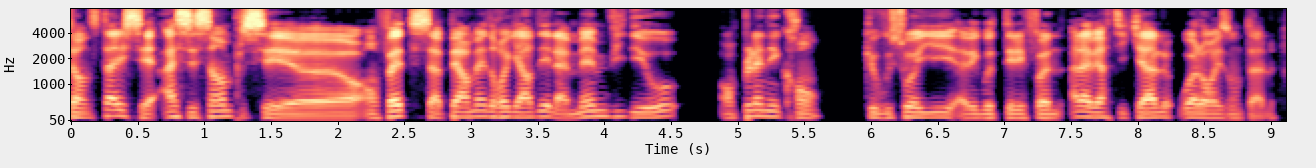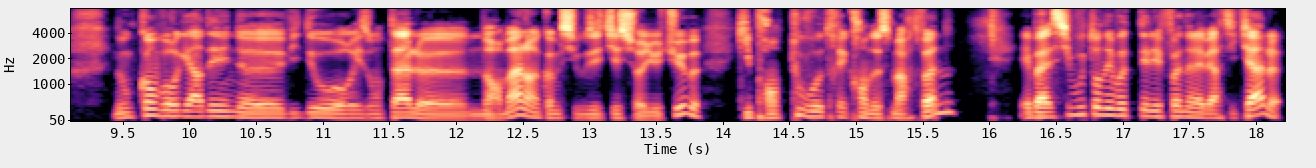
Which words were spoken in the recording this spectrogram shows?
Turnstile, c'est assez simple. C'est euh, en fait, ça permet de regarder la même vidéo en plein écran que vous soyez avec votre téléphone à la verticale ou à l'horizontale. Donc quand vous regardez une euh, vidéo horizontale normale, hein, comme si vous étiez sur YouTube, qui prend tout votre écran de smartphone, et eh ben, si vous tournez votre téléphone à la verticale,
